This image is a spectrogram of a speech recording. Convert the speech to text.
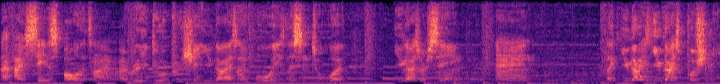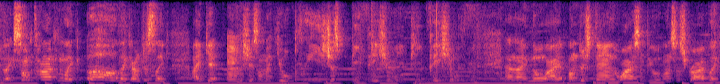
I, I say this all the time. I really do appreciate you guys. I always listen to what you guys are saying and like you guys, you guys push me. Like sometimes I'm like, oh, like I'm just like, I get anxious. I'm like, yo, please just be patient with me. Be patient with me. And I know I understand why some people unsubscribe. Like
